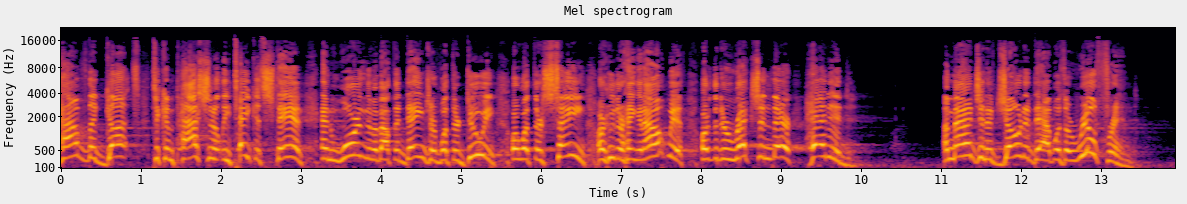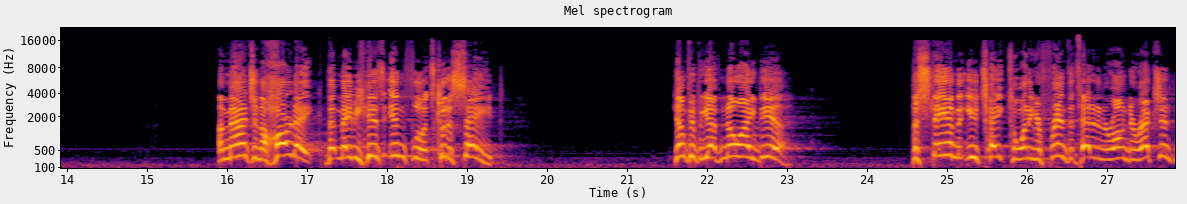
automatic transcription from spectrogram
have the guts to compassionately take a stand and warn them about the danger of what they're doing or what they're saying or who they're hanging out with or the direction they're headed. Imagine if Jonadab was a real friend. Imagine the heartache that maybe his influence could have saved. Young people, you have no idea. The stand that you take to one of your friends that's headed in the wrong direction,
